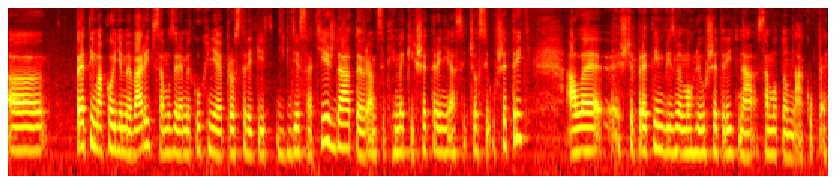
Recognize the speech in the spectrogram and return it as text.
Uh, Predtým, ako ideme variť, samozrejme kuchyňa je prostredie, kde sa tiež dá, to je v rámci tých mekých šetrení asi čo si ušetriť, ale ešte predtým by sme mohli ušetriť na samotnom nákupe.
